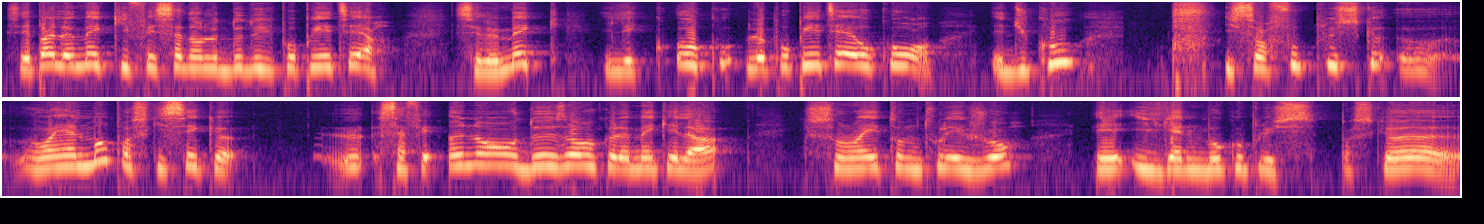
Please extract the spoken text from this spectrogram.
C'est pas le mec qui fait ça dans le dos du propriétaire. C'est le mec, il est au le propriétaire est au courant. Et du coup, il s'en fout plus que euh, royalement parce qu'il sait que euh, ça fait un an, deux ans que le mec est là, que son loyer tombe tous les jours et il gagne beaucoup plus parce que euh,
